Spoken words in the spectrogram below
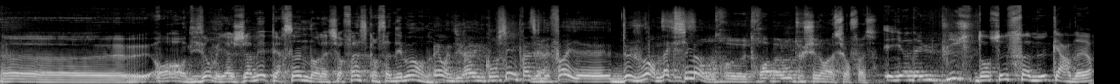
euh, en, disant mais il n'y a jamais personne dans la surface quand ça déborde. on dirait une consigne presque. Des fois, il y a deux joueurs maximum. Entre trois ballons touchés dans la surface. Et il y en a eu plus dans ce fameux quart d'heure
